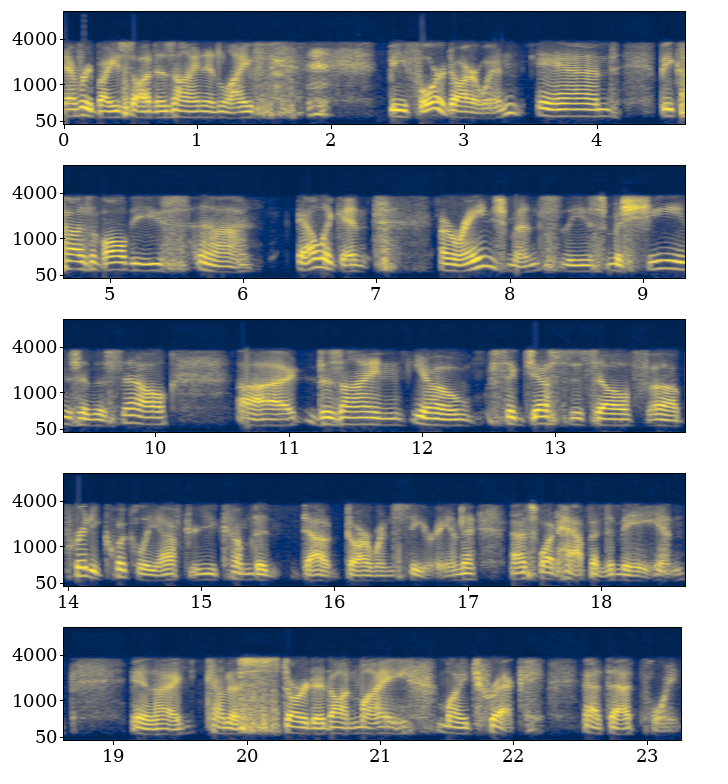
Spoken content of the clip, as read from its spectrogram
everybody saw design in life before Darwin, and because of all these uh, elegant arrangements, these machines in the cell, uh, design you know suggests itself uh, pretty quickly after you come to doubt Darwin's theory, and that, that's what happened to me, and and I kind of started on my my trek at that point.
